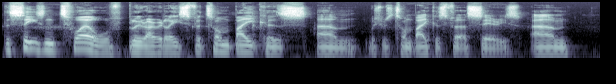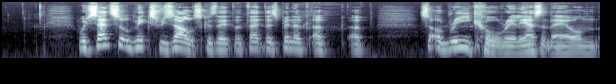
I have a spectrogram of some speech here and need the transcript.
the season twelve Blu-ray release for Tom Baker's um which was Tom Baker's first series um which has had sort of mixed results because there, there's been a, a, a sort of recall, really, hasn't there? On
